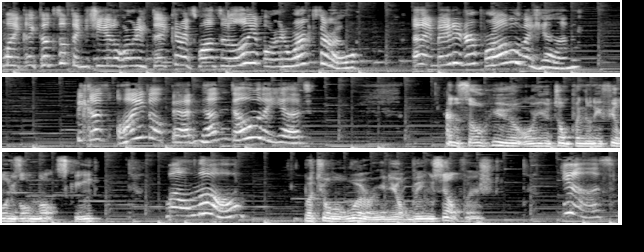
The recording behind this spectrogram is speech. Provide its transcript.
Like I took something she had already taken responsibility for and worked through. And I made it her problem again. Because I felt bad and hadn't dealt with it yet. And so here are you dumping any feelings on Natsuki, Well, no. but you're worried you're being selfish. Yes.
